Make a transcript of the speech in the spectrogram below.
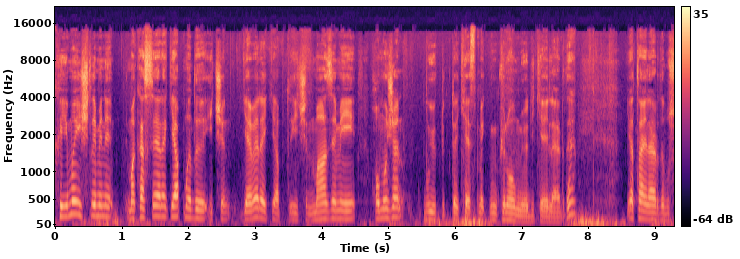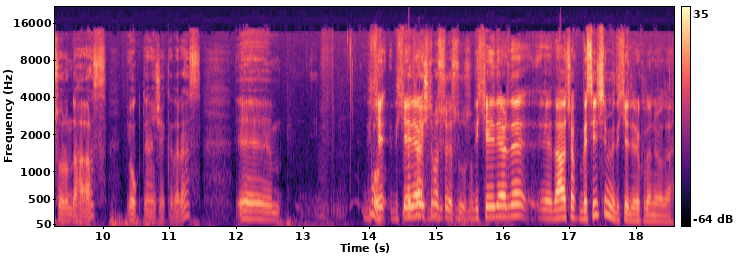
Kıyma işlemini makaslayarak yapmadığı için, geverek yaptığı için malzemeyi homojen büyüklükte kesmek mümkün olmuyor dikeylerde. Yataylarda bu sorun daha az. Yok denecek kadar az. Ee, bu. Dike- de karıştırma süresi uzun. Dikeylerde e, daha çok besi için mi dikeyleri kullanıyorlar?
